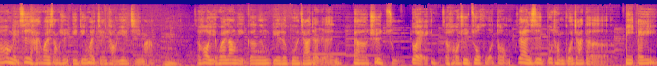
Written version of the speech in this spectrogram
然后每次海外商去，一定会检讨业绩嘛。嗯。之后也会让你跟别的国家的人，呃，去组队，之后去做活动。虽然是不同国家的 BA，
